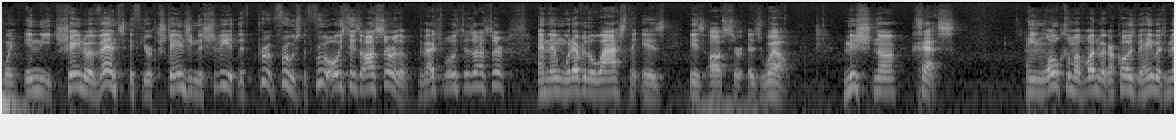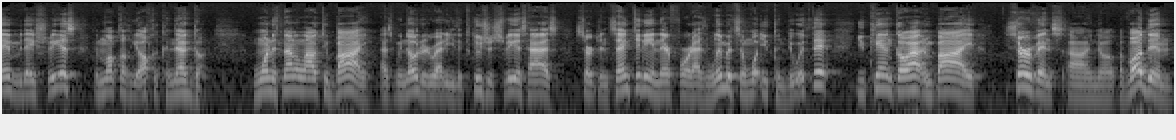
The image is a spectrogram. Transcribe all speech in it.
when in the chain of events, if you're exchanging the shviat, the fruit, fruits, the fruit always stays usher, the, the vegetable always stays usher, and then whatever the last thing is, is usher as well. Mishnah Ches. One is not allowed to buy, as we noted already, the Kedusha Shvias has certain sanctity, and therefore it has limits on what you can do with it. You can't go out and buy servants, uh, you know, avodim,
